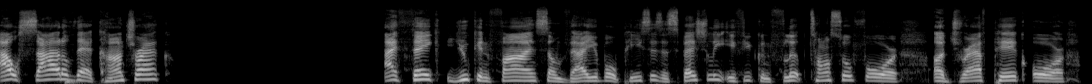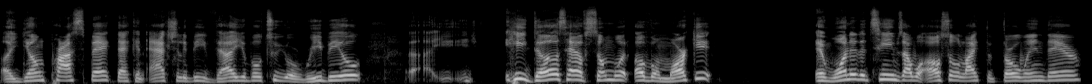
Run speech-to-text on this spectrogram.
outside of that contract, I think you can find some valuable pieces, especially if you can flip Tunsil for a draft pick or a young prospect that can actually be valuable to your rebuild. Uh, he does have somewhat of a market. And one of the teams I would also like to throw in there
